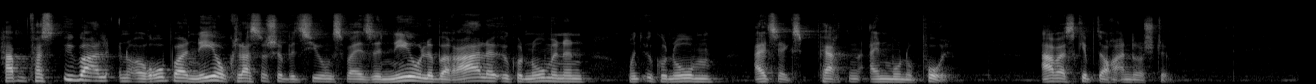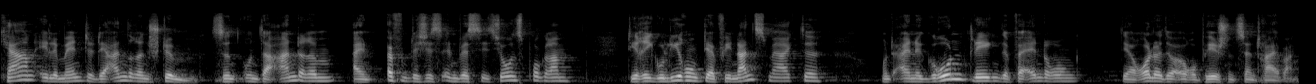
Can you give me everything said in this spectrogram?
haben fast überall in Europa neoklassische bzw. neoliberale Ökonominnen und Ökonomen als Experten ein Monopol. Aber es gibt auch andere Stimmen. Kernelemente der anderen Stimmen sind unter anderem ein öffentliches Investitionsprogramm, die Regulierung der Finanzmärkte und eine grundlegende Veränderung der Rolle der Europäischen Zentralbank.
